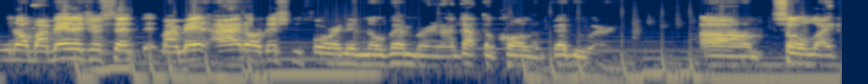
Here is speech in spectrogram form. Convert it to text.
you know, my manager said that my man I had auditioned for it in November and I got the call in February. Um, so like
